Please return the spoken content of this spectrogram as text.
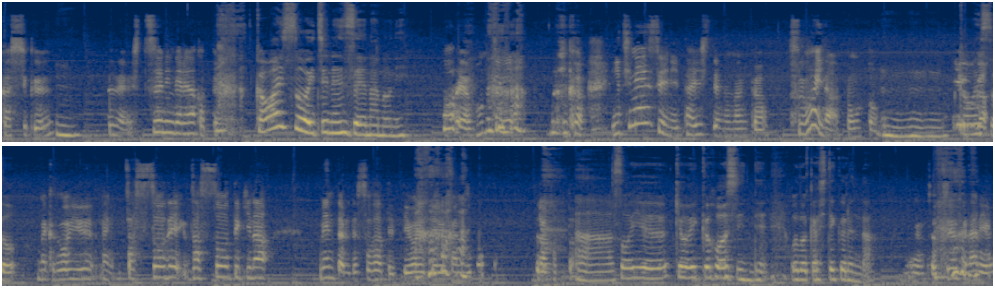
合宿うん。でね普通に寝れなかったよ。かわいそう1年生なのに。そうだよ本当に。なんか1年生に対してのなんかすごいなと思ったもん。うんうんうん。かわいそう。なんかこういう何雑草で雑草的なメンタルで育てって言われてる感じが辛かった、ああそういう教育方針で脅かしてくるんだ。うん、ちょっと強くなるよ。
